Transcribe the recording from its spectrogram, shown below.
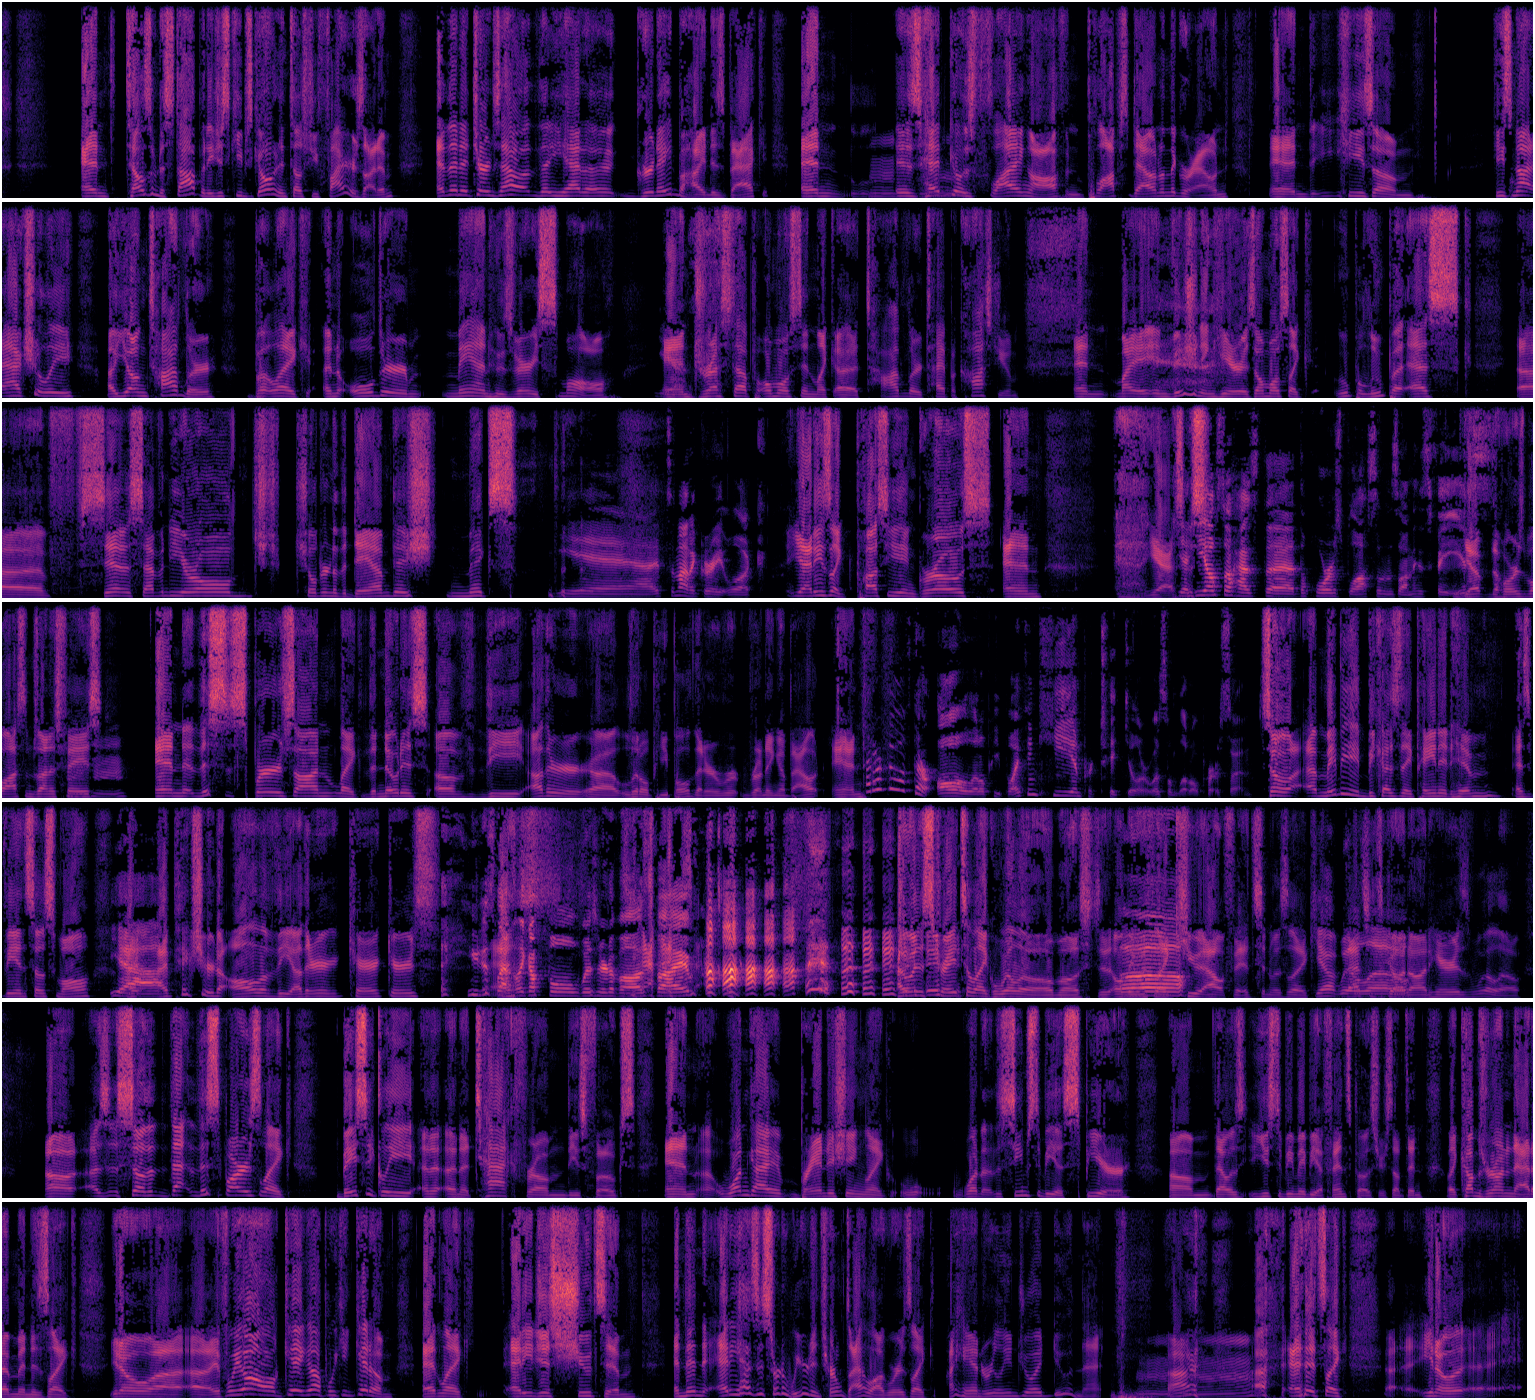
and tells him to stop and he just keeps going until she fires on him and then it turns out that he had a grenade behind his back, and mm-hmm. his head goes flying off and plops down on the ground, and he's um he's not actually a young toddler, but like an older man who's very small yes. and dressed up almost in like a toddler type of costume. And my envisioning here is almost like Oompa Loompa esque uh 70 year old children of the damned ish mix. Yeah it's not a great look. Yeah and he's like pussy and gross and yeah yeah he also has the the horse blossoms on his face. Yep the horse blossoms on his face. Mm-hmm. And this spurs on like the notice of the other uh, little people that are r- running about and i don't know if they're all little people. I think he in particular was a little person. So uh, maybe because they painted him as being so small yeah. I, I pictured all of the other characters you just got like a full wizard of oz vibe. I went straight to like willow almost only with like cute outfits and was like yep willow. that's what's going on here is willow. Uh, so that this bar is like basically an, an, attack from these folks, and uh, one guy brandishing like w- what seems to be a spear. Um, that was used to be maybe a fence post or something. Like comes running at him and is like, you know, uh, uh, if we all gang up, we can get him. And like Eddie just shoots him. And then Eddie has this sort of weird internal dialogue where it's like, I hand really enjoyed doing that. Mm-hmm. I, and it's like, uh, you know, uh,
